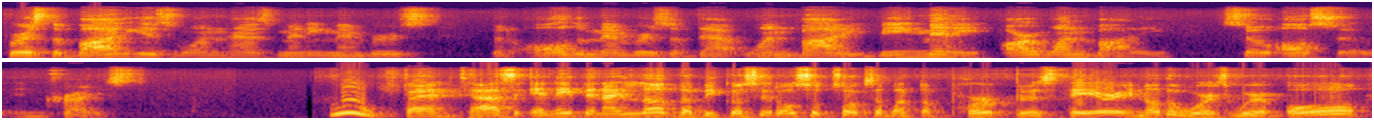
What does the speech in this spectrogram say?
For as the body is one has many members, but all the members of that one body, being many, are one body, so also in Christ. Fantastic. And Nathan, I love that because it also talks about the purpose there. In other words, we're all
